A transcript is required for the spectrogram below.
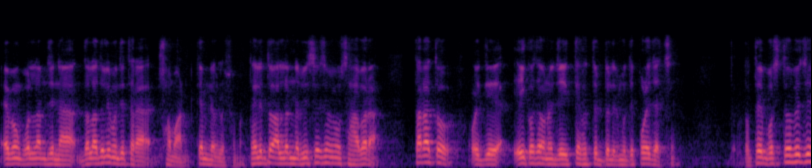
এবং বললাম যে না, দলাদলির মধ্যে তারা সমান, কেমনে হলো সমান? তাহলে তো আল্লাহ নবী এবং সাহাবারা, তারা তো ওই যে, এই কথা অনুযায়ী তেহত্তর দলের মধ্যে পড়ে যাচ্ছে। অতএব বুঝতে হবে যে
